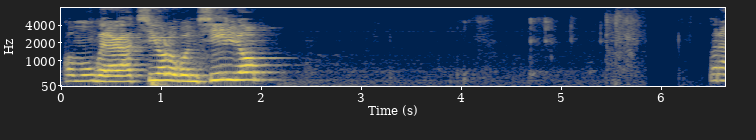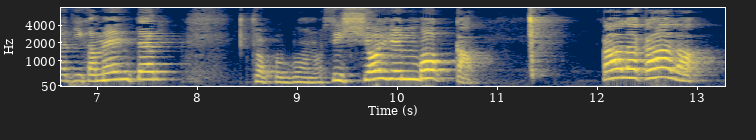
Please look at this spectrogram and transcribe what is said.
Comunque ragazzi io lo consiglio. Praticamente Troppo buono. Si scioglie in bocca. Cala, cala.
